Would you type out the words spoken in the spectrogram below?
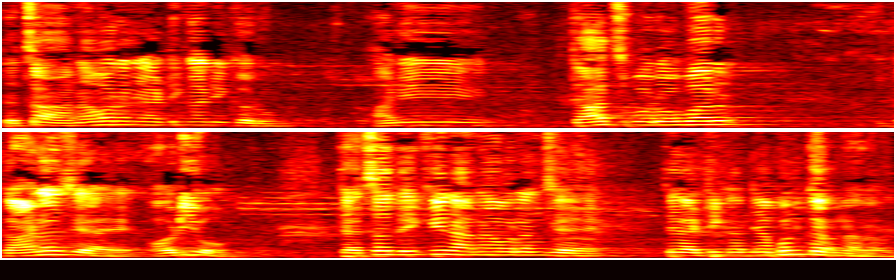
त्याचं अनावरण या ठिकाणी करू. आणि त्याचबरोबर गाणं जे आहे ऑडिओ त्याचं देखील अनावरण जे आहे ते या ठिकाणी आपण करणार आहोत.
